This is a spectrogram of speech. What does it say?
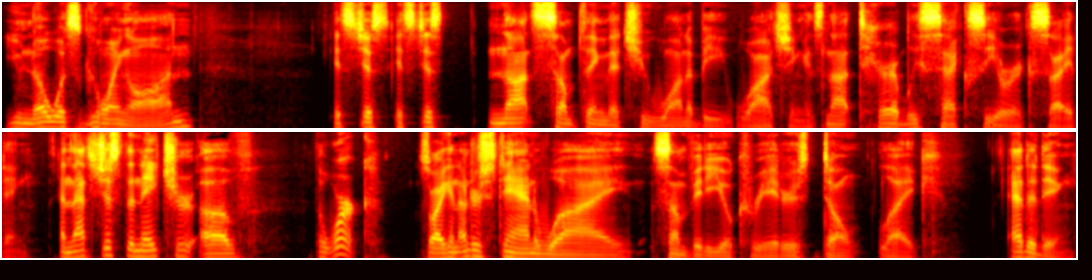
you know what's going on, it's just it's just not something that you want to be watching. It's not terribly sexy or exciting. And that's just the nature of the work. So I can understand why some video creators don't like editing.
